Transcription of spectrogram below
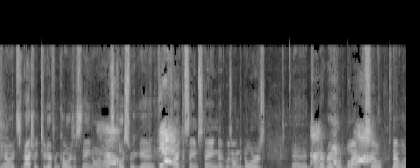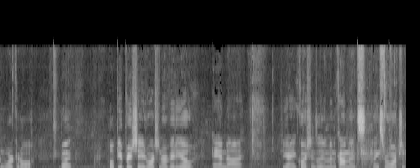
you know it's actually two different colors of stain on them, but it's close as we get it. I tried the same stain that was on the doors, and it turned that redwood black, so that wouldn't work at all. But hope you appreciated watching our video, and uh, if you got any questions, leave them in the comments. Thanks for watching.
